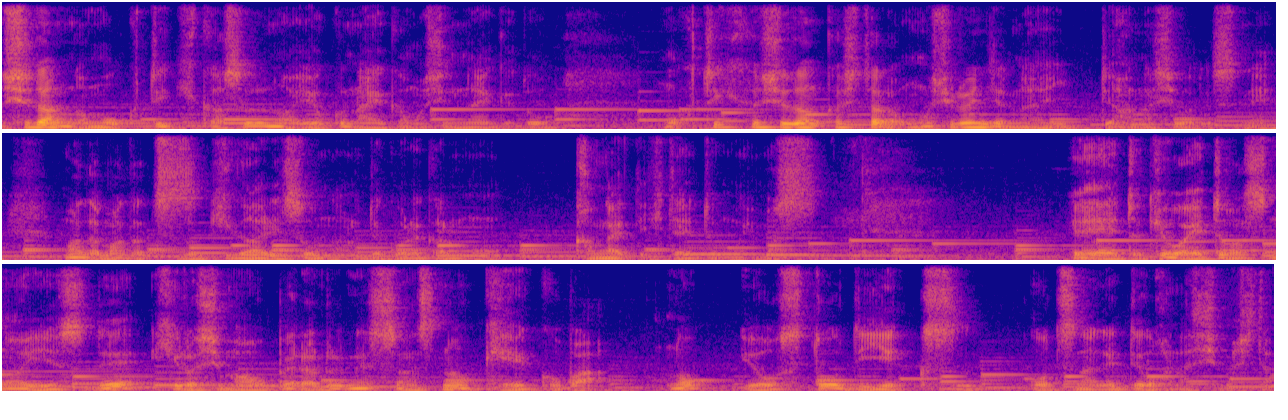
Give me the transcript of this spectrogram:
手段が目的化するのは良くないかもしれないけど目的か手段化したら面白いんじゃないって話はですねまだまだ続きがありそうなのでこれからも考えていきたいと思います。えーと、今日はエトワスのイエスで広島オペラルネッサンスの稽古場の様子と DX をつなげてお話ししました。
